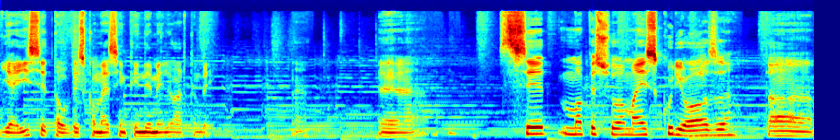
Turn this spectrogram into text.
E aí você talvez comece a entender melhor também. Né? É, ser uma pessoa mais curiosa, tá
